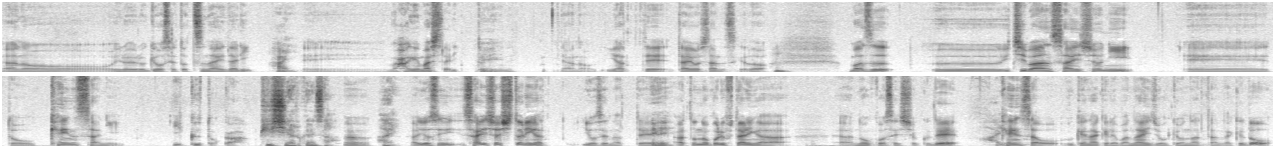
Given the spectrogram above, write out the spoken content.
えー、あのいろいろ行政とつないだり、はい、えー、まあ、励ましたり時にね、えー、あのやって対応したんですけど、うん、まず一番最初に、えーと、検査に行くとか。PCR 検査、うん。はい、要するに最初1人が陽性になって、えあと残り2人が濃厚接触で、はい、検査を受けなければない状況になったんだけど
